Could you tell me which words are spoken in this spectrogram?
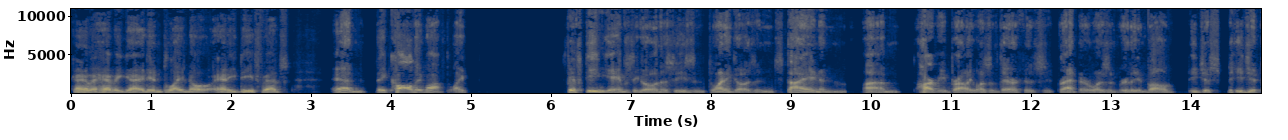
kind of a heavy guy, didn't play no any defense, and they called him up like 15 games to go in the season, 20 goes, and Stein and um, Harvey probably wasn't there because Ratner wasn't really involved. He just he just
